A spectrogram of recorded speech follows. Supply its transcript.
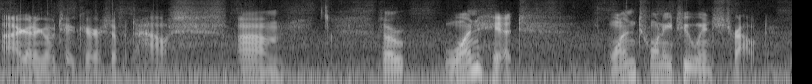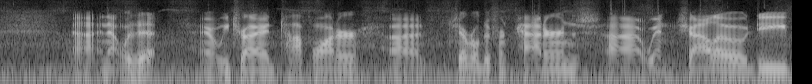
I gotta go take care of stuff at the house. Um, so one hit, one 22 inch trout, uh, and that was it. And we tried top water, uh, several different patterns, uh, went shallow, deep,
